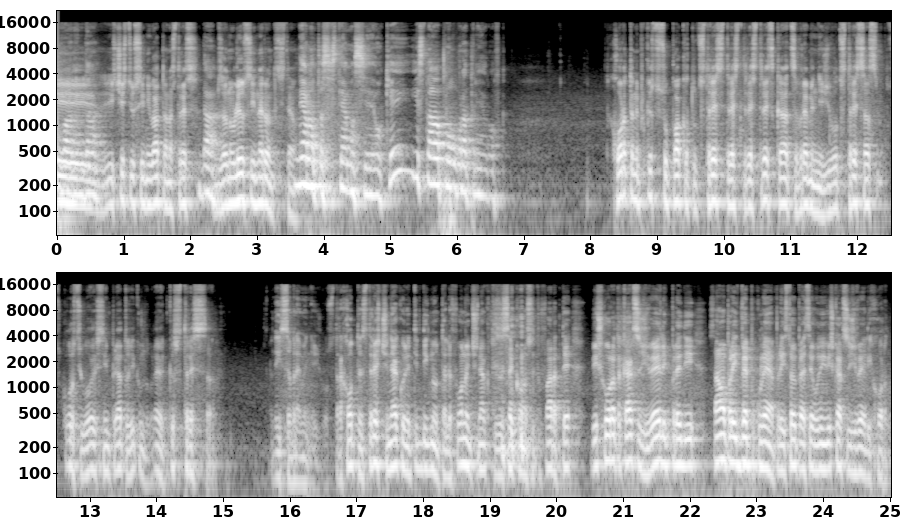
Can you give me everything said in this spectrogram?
разтоварен. Да. изчистил си нивата на стрес. Да. Занулил си нервната система. Нервната система си е окей и става по-добра тренировка. Хората непрекъснато се оплакват от стрес, стрес, стрес, стрес, казват съвременния живот, стрес. Аз скоро си говорих с един приятел, викам, добре, какъв стрес са? И съвременния живот. Страхотен стрес, че някой не ти дигнал телефона и че някой те засекал на светофара. Те, виж хората как са живеели преди, само преди две поколения, преди 150 години, виж как са живеели хората.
